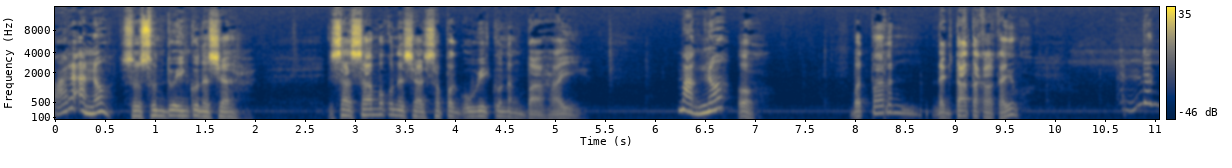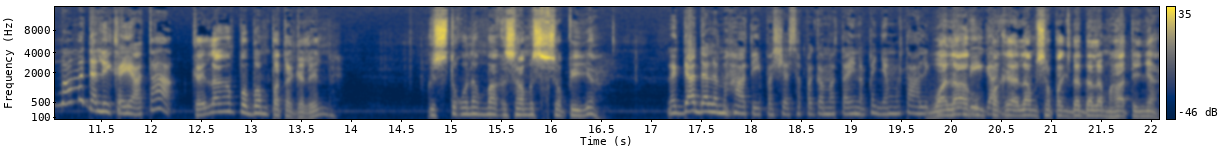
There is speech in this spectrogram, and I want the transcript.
Para ano? Susunduin ko na siya. Isasama ko na siya sa pag-uwi ko ng bahay. Magno? Oh, ba't parang nagtataka kayo? Nagmamadali ka yata. Kailangan pa bang patagalin? Gusto ko nang makasama si Sophia. Nagdadalamhati pa siya sa pagkamatay ng kanyang matalik na Wala akong kaibigan. pakialam sa pagdadalamhati niya.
